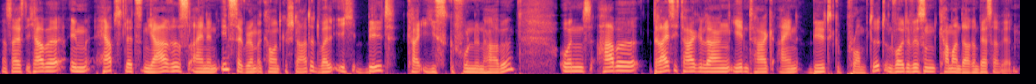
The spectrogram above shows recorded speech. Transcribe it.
Das heißt, ich habe im Herbst letzten Jahres einen Instagram-Account gestartet, weil ich Bild-KIs gefunden habe und habe 30 Tage lang jeden Tag ein Bild gepromptet und wollte wissen, kann man darin besser werden.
